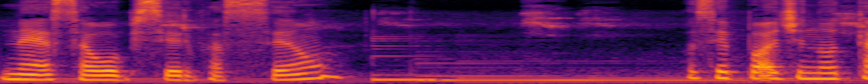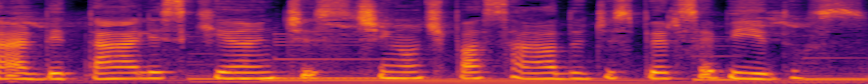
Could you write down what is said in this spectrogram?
Nessa observação, você pode notar detalhes que antes tinham te passado despercebidos.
